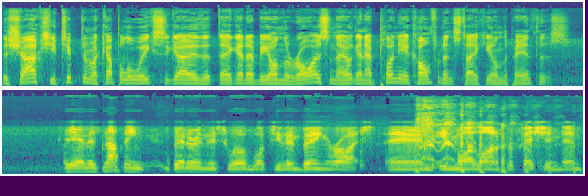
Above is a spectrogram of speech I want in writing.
The Sharks, you tipped them a couple of weeks ago that they're going to be on the rise, and they were going to have plenty of confidence taking on the Panthers. Yeah, there's nothing better in this world, Wattsy, than being right, and in my line of profession, and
